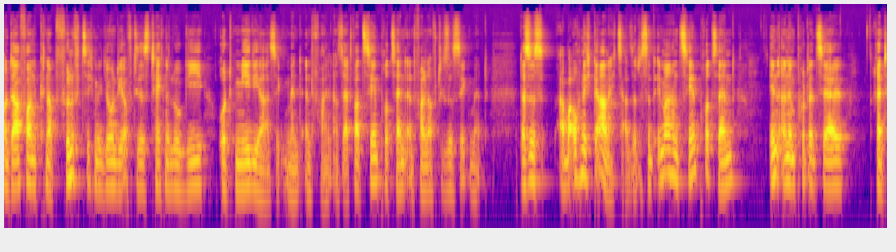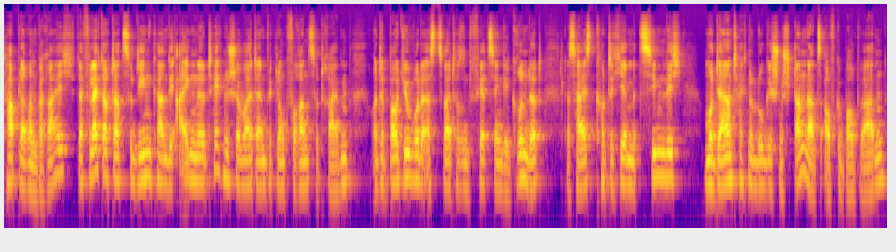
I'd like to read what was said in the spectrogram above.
und davon knapp 50 Millionen, die auf dieses Technologie- und Media-Segment entfallen. Also etwa 10% entfallen auf dieses Segment. Das ist aber auch nicht gar nichts. Also das sind immerhin 10% in einem potenziell rentableren Bereich, der vielleicht auch dazu dienen kann, die eigene technische Weiterentwicklung voranzutreiben. Und About You wurde erst 2014 gegründet. Das heißt, konnte hier mit ziemlich modernen technologischen Standards aufgebaut werden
